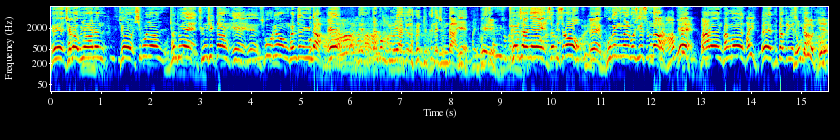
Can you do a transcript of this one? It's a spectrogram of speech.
예, 제가 운영하는 저 15년 전통의 중식당, 예, 예, 소룡 반점입니다. 예, 예 짬뽕 주문이 아주 끝내줍니다. 예, 예, 최상의 서비스로, 예, 고객님을 모시겠습니다. 예, 많은 방문, 예, 부탁드리겠습니다. 왜 예.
